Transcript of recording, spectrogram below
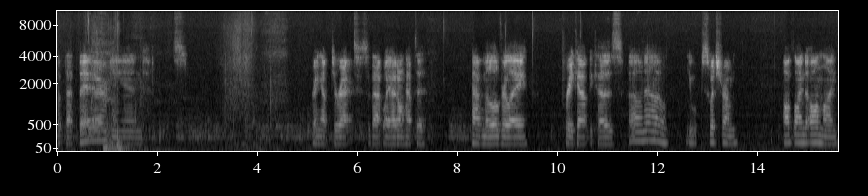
put that there and bring up direct so that way I don't have to have mill overlay freak out because oh no you switch from offline to online.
